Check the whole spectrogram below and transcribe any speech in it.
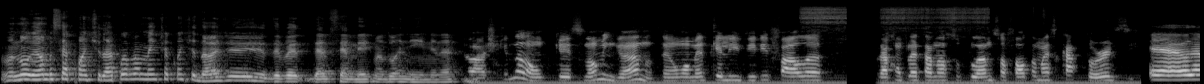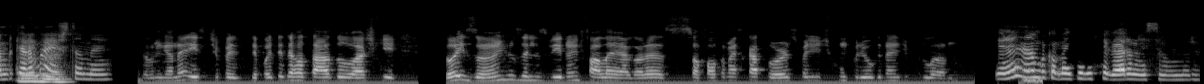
Eu não lembro se a quantidade, provavelmente a quantidade deve, deve ser a mesma do anime, né? Eu acho que não, porque se não me engano, tem um momento que ele vira e fala Pra completar nosso plano só falta mais 14. É, eu lembro que era Uhum. mais também. Se eu não me engano é isso. Tipo, depois de ter derrotado, acho que dois anjos, eles viram e falam, é, agora só falta mais 14 pra gente cumprir o grande plano. Eu nem lembro como é que eles chegaram nesse número.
